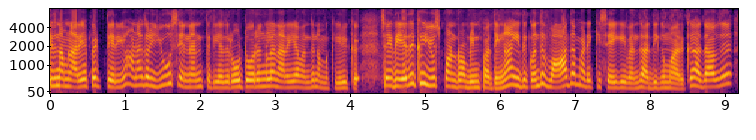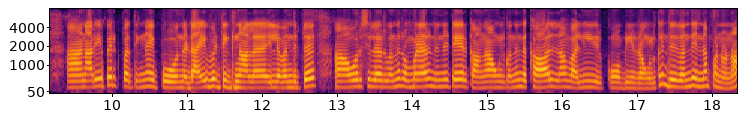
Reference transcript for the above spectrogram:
இது நம்ம நிறைய பேருக்கு தெரியும். ஆனால் இதோட யூஸ் என்னன்னு தெரியாது. ரோட்டோரங்களில் நிறைய வந்து நமக்கு இருக்கு. ஸோ இது எதுக்கு யூஸ் பண்றோம் அப்படின்னு பார்த்தீங்கன்னா இதுக்கு வந்து வாதம் அடக்கி செய்கை வந்து அதிகமா இருக்கு. அதாவது நிறைய பேருக்கு பார்த்தீங்கன்னா இப்போ இந்த டயபெட்டிக்னால இல்லை வந்துட்டு ஒரு சிலர் வந்து ரொம்ப நேரம் நின்றுட்டே இருக்காங்க. அவங்களுக்கு வந்து இந்த கால்லாம் வலி இருக்கும் அப்படின்றவங்களுக்கு இது வந்து என்ன பண்ணுன்னா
